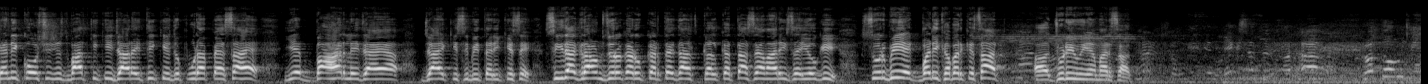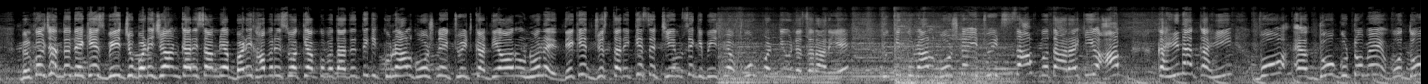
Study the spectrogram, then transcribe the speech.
यानी कोशिश इस बात की की जा रही थी कि जो पूरा पैसा है, ये बाहर ले जाया जाए किसी भी तरीके से। सीधा ग्राउंड ज़ीरो का रुख करते हैं, जहाँ कलकत्ता से हमारी सहयोगी सुरभि एक बड़ी खबर के साथ जुड़ी हुई है हमारे साथ। बिल्कुल चंदन देखिए इस बीच जो बड़ी जानकारी सामने बड़ी खबर इस वक्त आपको बता देते कि कुणाल घोष ने एक ट्वीट कर दिया और उन्होंने, देखिए जिस तरीके से टीएमसी के बीच में फूट पड़ती हुई नज़र आ रही है, क्योंकि कुणाल घोष का ये ट्वीट साफ़ बता रहा है कि अब कहीं ना कहीं वो दो गुटों में, वो दो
